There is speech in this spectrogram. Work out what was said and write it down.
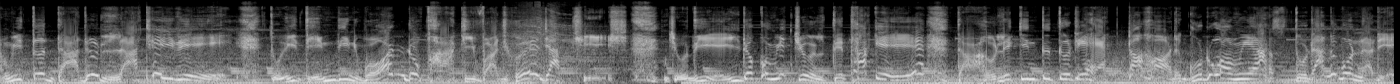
আমি তো দাদুর লাঠি রে। তুই দিন দিন বড্ড ফাঁকিবাজ হয়ে যাচ্ছিস। যদি এই রকমই চলতে থাকে, তাহলে কিন্তু তোর একটা হাড়গুড়ো আমি আস্ত ডাকবো না রে।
